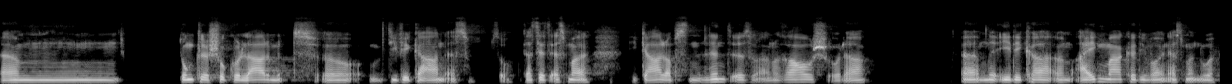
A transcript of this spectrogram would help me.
ähm, dunkle Schokolade mit, äh, die vegan ist. So, das ist jetzt erstmal egal, ob es ein Lind ist oder ein Rausch oder ähm, eine Edeka ähm, Eigenmarke, die wollen erstmal nur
